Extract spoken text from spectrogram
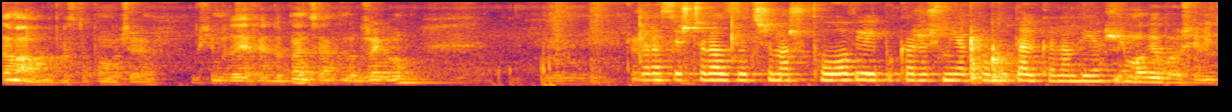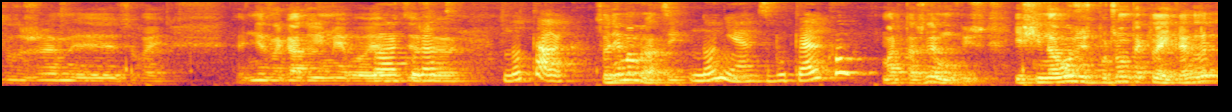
Za mało po prostu pomoczyłem. Musimy dojechać do końca, do brzegu. Zaraz jeszcze raz zatrzymasz w połowie i pokażesz mi, jaką butelkę nabijasz. Nie mogę, bo już jelito zużyłem. E, słuchaj, nie zagaduj mnie, bo ja widzę, akurat- że... No tak. Co, nie mam racji. No nie, z butelką? Marta, źle mówisz. Jeśli nałożysz początek lejka, le-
